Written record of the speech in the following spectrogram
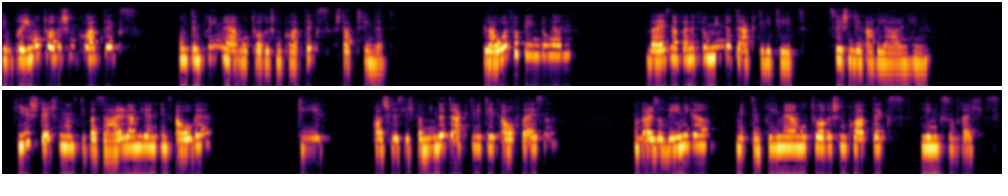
dem prämotorischen Kortex und dem primärmotorischen Kortex stattfindet. Blaue Verbindungen weisen auf eine verminderte Aktivität zwischen den Arealen hin. Hier stechen uns die Basalganglien ins Auge, die ausschließlich verminderte Aktivität aufweisen und also weniger mit dem primärmotorischen Kortex links und rechts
